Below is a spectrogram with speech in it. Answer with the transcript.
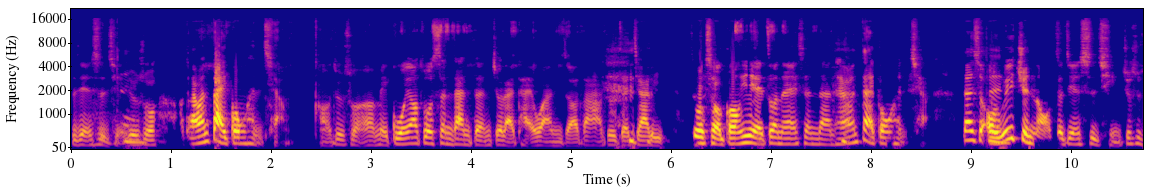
这件事情就是说，台湾代工很强啊，就是说，呃，美国要做圣诞灯就来台湾，你知道，大家就在家里 做手工业，做那些圣诞。台湾代工很强，但是 original 这件事情，就是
